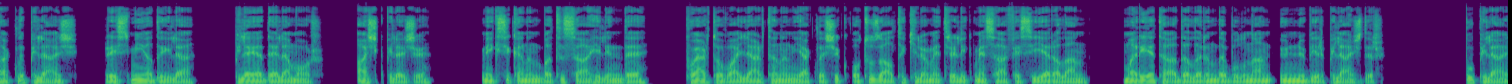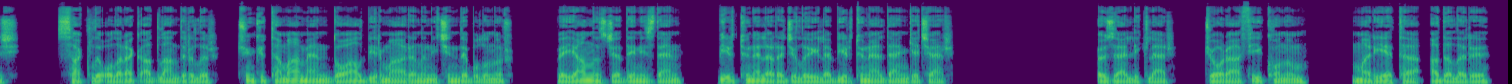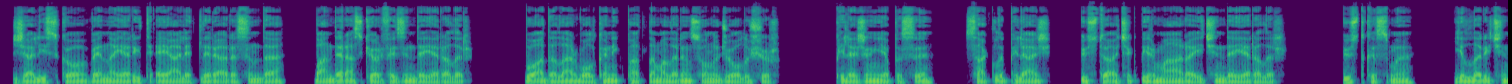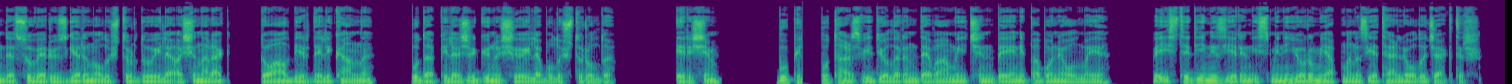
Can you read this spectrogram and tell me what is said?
Saklı Plaj, resmi adıyla Playa del Amor, Aşk Plajı, Meksika'nın batı sahilinde Puerto Vallarta'nın yaklaşık 36 kilometrelik mesafesi yer alan Marieta Adalarında bulunan ünlü bir plajdır. Bu plaj, saklı olarak adlandırılır çünkü tamamen doğal bir mağaranın içinde bulunur ve yalnızca denizden bir tünel aracılığıyla bir tünelden geçer. Özellikler, coğrafi konum, Marieta Adaları, Jalisco ve Nayarit eyaletleri arasında Banderas Körfezi'nde yer alır. Bu adalar volkanik patlamaların sonucu oluşur. Plajın yapısı, saklı plaj, üstü açık bir mağara içinde yer alır. Üst kısmı, yıllar içinde su ve rüzgarın oluşturduğu ile aşınarak doğal bir delikanlı, bu da plajı gün ışığıyla buluşturuldu. Erişim, bu, bu tarz videoların devamı için beğenip abone olmayı ve istediğiniz yerin ismini yorum yapmanız yeterli olacaktır.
